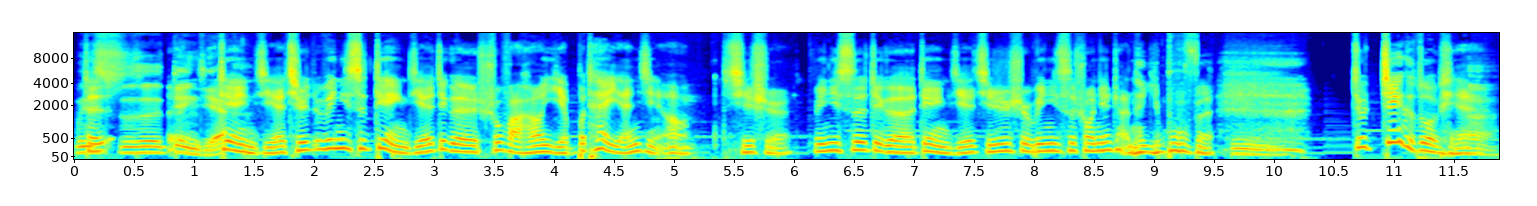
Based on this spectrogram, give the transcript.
威尼斯电影节，电影节，其实威尼斯电影节这个说法好像也不太严谨啊。嗯其实威尼斯这个电影节其实是威尼斯双年展的一部分。嗯 就这个作品，嗯，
